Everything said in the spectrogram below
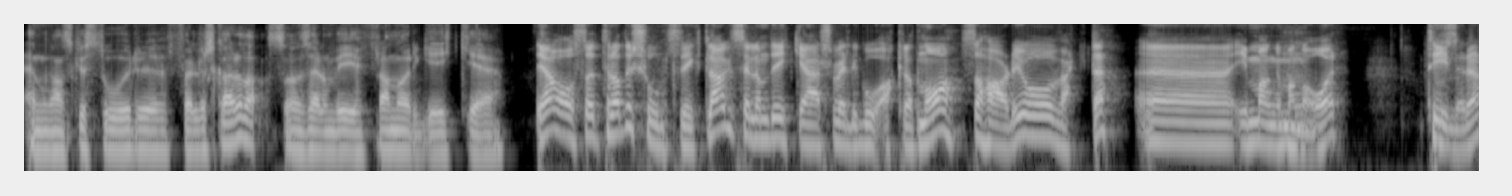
en ganske stor følgerskare, da. Så selv om vi fra Norge ikke Ja, også et tradisjonsrikt lag. Selv om de ikke er så veldig gode akkurat nå, så har de jo vært det eh, i mange, mange år tidligere.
